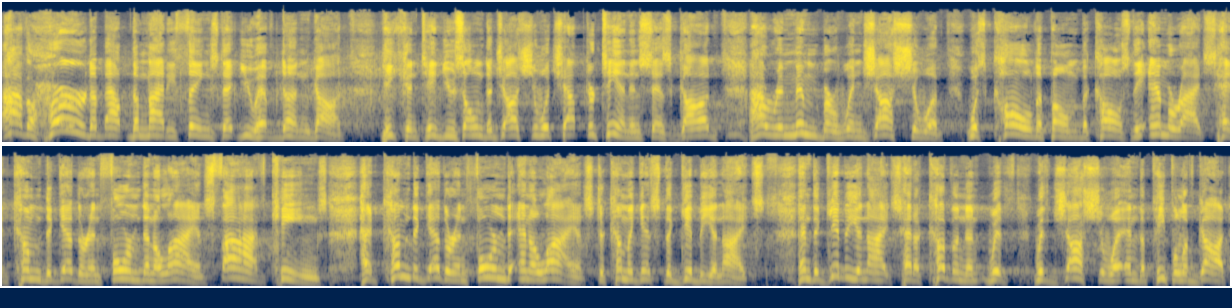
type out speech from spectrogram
I've heard about the mighty things that you have done, God. He continues on to Joshua chapter 10 and says, God, I remember when Joshua was called upon because the Amorites had come together and formed an alliance. Five kings had come together and formed an alliance to come against the Gibeonites. And the Gibeonites had a covenant with, with Joshua and the people of God.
